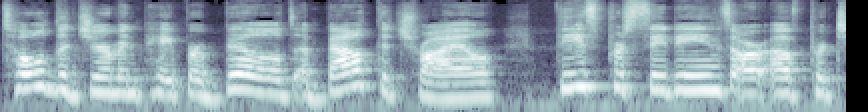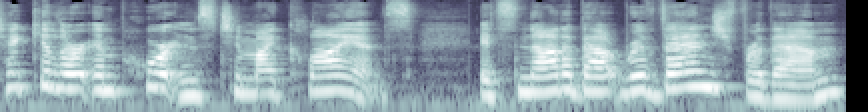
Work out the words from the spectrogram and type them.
told the German paper Bild about the trial, these proceedings are of particular importance to my clients. It's not about revenge for them.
